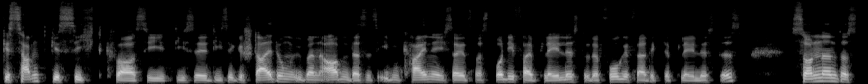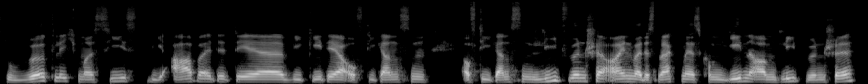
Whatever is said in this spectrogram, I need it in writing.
Gesamtgesicht quasi, diese, diese Gestaltung über den Abend, dass es eben keine, ich sage jetzt mal Spotify-Playlist oder vorgefertigte Playlist ist, sondern dass du wirklich mal siehst, wie arbeitet der, wie geht er auf die ganzen, auf die ganzen Liedwünsche ein, weil das merkt man, es kommen jeden Abend Liedwünsche,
